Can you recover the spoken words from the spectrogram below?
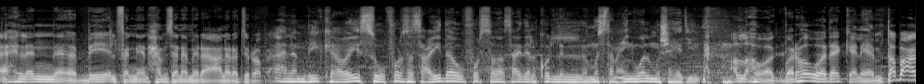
أهلا بالفنان حمزة نمرة على راديو الرابع. أهلا بيك يا ويس وفرصة سعيدة وفرصة سعيدة لكل المستمعين والمشاهدين. الله أكبر هو ده كلام. طبعا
